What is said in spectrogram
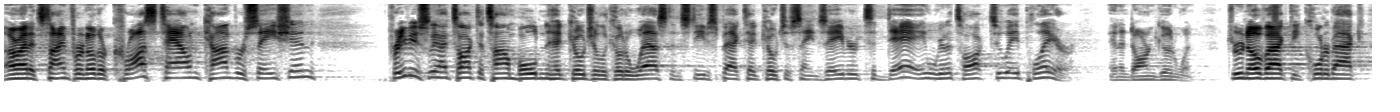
All right, it's time for another crosstown conversation. Previously, I talked to Tom Bolden, head coach of Lakota West, and Steve Specht, head coach of St. Xavier. Today, we're going to talk to a player, and a darn good one. Drew Novak, the quarterback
